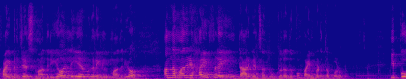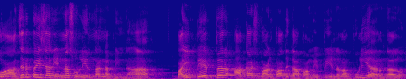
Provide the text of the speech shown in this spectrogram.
ஃபைட்டர் ஜெட்ஸ் மாதிரியோ இல்லை ஏவுகணைகள் மாதிரியோ அந்த மாதிரி ஹை ஃப்ளையிங் டார்கெட்ஸை தூக்குறதுக்கும் பயன்படுத்தப்படும். இப்போது அஜர்பைஜான் என்ன சொல்லியிருந்தாங்க அப்படின்னா பை பேப்பர் ஆகாஷ் வான் பாதுகாப்பு அமைப்பு என்னதான் புலியாக இருந்தாலும்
